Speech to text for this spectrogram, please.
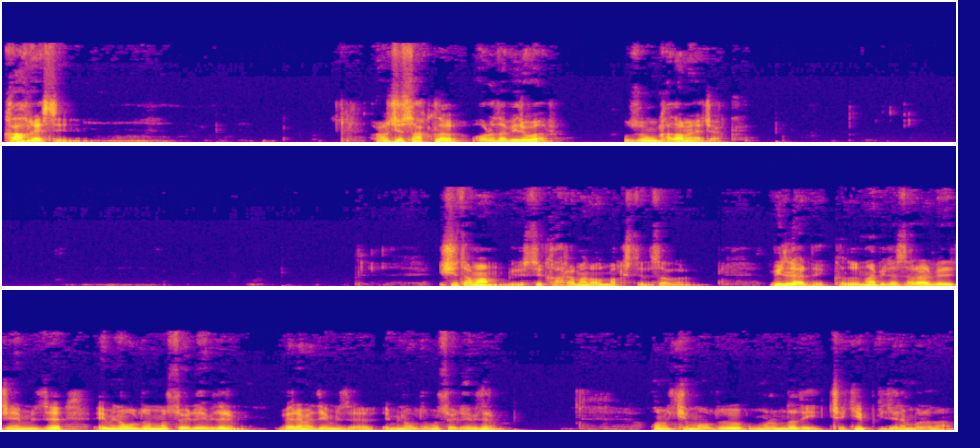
Kahretsin. Aracı saklı. Orada biri var. Uzun kalamayacak. İşi tamam. Birisi kahraman olmak istedi sanırım. Viller'de kılığına bile zarar vereceğimize emin olduğumu söyleyebilirim. Veremediğimize emin olduğumu söyleyebilirim. Onun kim olduğu umurumda değil. Çekip gidelim buradan.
